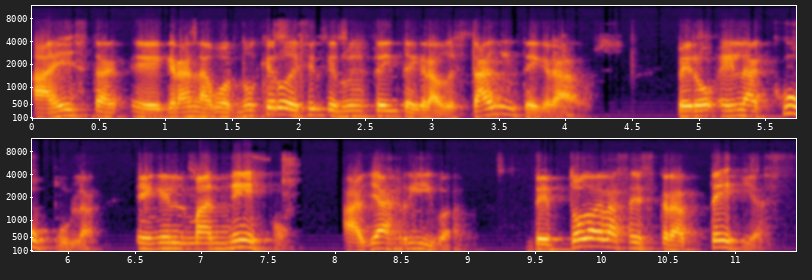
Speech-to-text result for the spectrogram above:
a esta eh, gran labor. No quiero decir que no esté integrado, están integrados, pero en la cúpula, en el manejo allá arriba de todas las estrategias,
